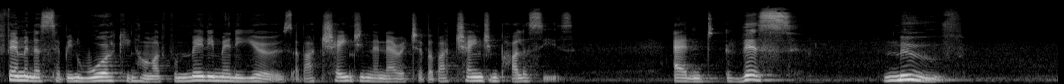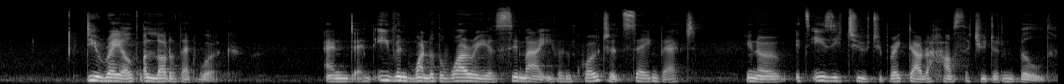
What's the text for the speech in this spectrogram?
feminists have been working hard for many, many years about changing the narrative, about changing policies. And this move derailed a lot of that work. And, and even one of the warriors, Sima, even quoted saying that, you know, it's easy to, to break down a house that you didn't build.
